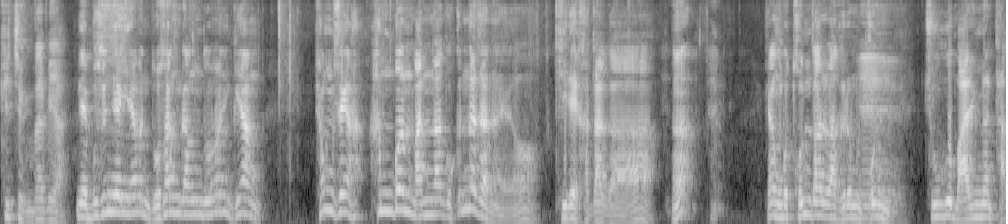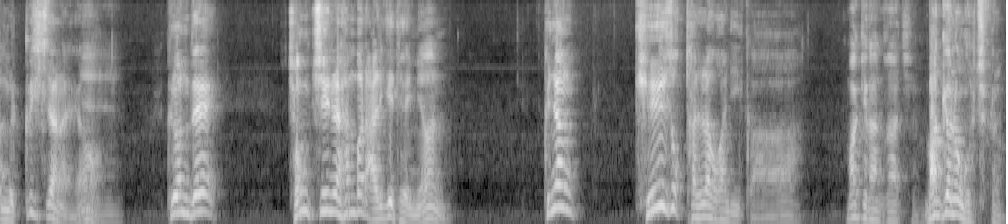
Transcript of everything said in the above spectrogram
그 정답이야. 근데 무슨 얘기냐면 노상 강도는 그냥 평생 한 번 만나고 끝나잖아요. 길에 가다가 어? 그냥 뭐 돈 달라 그러면 예. 돈 주고 말면 다 끝이잖아요. 예. 그런데 정치인을 한 번 알게 되면 그냥 계속 달라고 하니까 한것 같죠. 맡겨놓은 것처럼.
